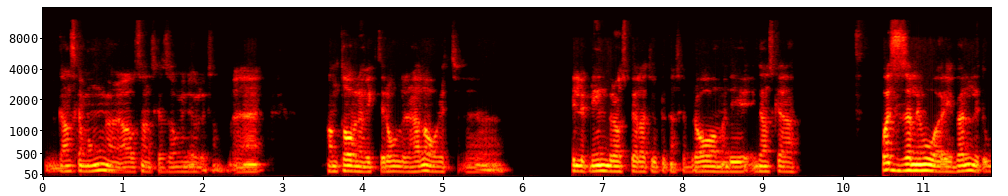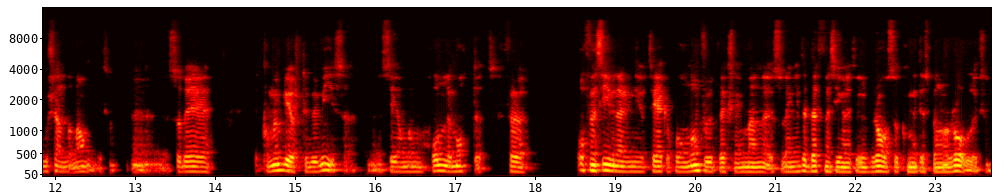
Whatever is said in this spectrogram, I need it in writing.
ganska många allsvenska säsonger nu liksom. Eh, han tar väl en viktig roll i det här laget. Eh, Filip Lindberg har spelat upp det ganska bra, men det är ganska på SSL-nivå är det väldigt okända namn. Liksom. Eh, så det, det kommer bli upp till bevis här. Eh, se om de håller måttet. För offensiven är det inget att tveka på om de får utväxling, men eh, så länge inte defensiven är tillräckligt bra så kommer det inte spela någon roll. Liksom.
